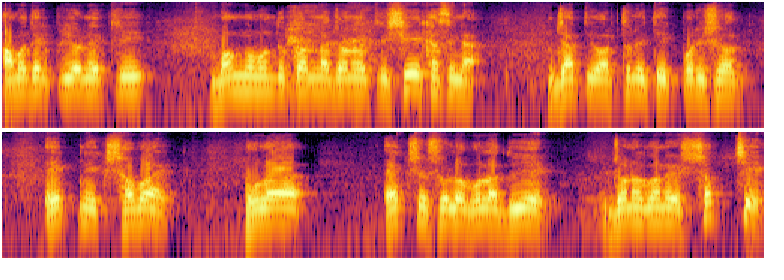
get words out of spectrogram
আমাদের প্রিয় নেত্রী, বঙ্গবন্ধু কন্যা জননেত্রী শেখ হাসিনা জাতীয় অর্থনৈতিক পরিষদ, একনেক সভায় ভোলা একশো ষোলো, ভোলা দুয়ের জনগণের সবচেয়ে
